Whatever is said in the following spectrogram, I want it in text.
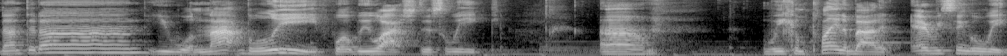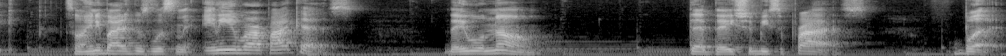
dun dun dun. You will not believe what we watched this week. Um, we complain about it every single week. So anybody who's listening to any of our podcasts, they will know that they should be surprised. But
